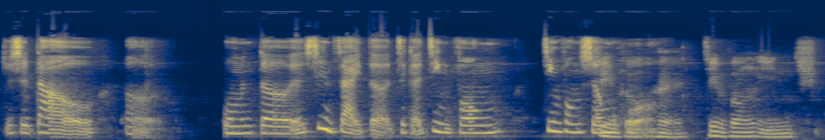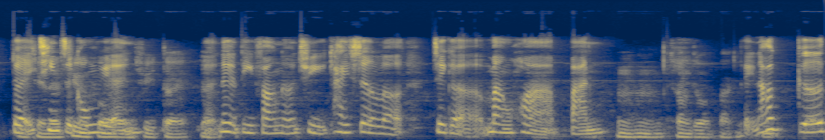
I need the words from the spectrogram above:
就是到呃我们的现在的这个劲风劲风生活，劲风营区，对，亲子公园，对，呃那个地方呢，去开设了这个漫画班，嗯嗯，创作班，对，然后隔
